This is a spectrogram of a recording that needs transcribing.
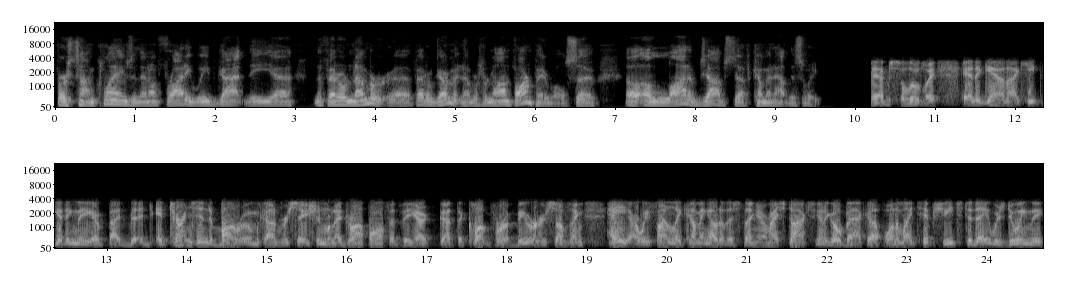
first time claims, and then on Friday we've got the uh, the federal number, uh, federal government number for non farm payroll. So a, a lot of job stuff coming out this week. Absolutely. And again, I keep getting the. Uh, I, it turns into barroom conversation when I drop off at the uh, at the club for a beer or something. Hey, are we finally coming out of this thing? Are my stocks going to go back up? One of my tip sheets today was doing the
